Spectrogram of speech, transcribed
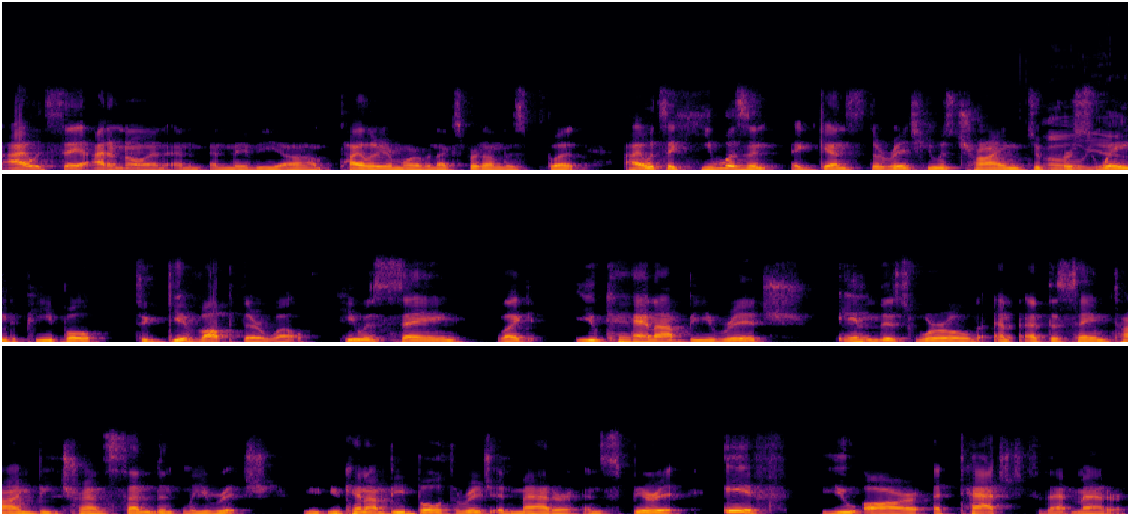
I would say I don't know, and and, and maybe um, Tyler, you're more of an expert on this, but I would say he wasn't against the rich. He was trying to Oh, yeah. persuade people to give up their wealth. He was saying like you cannot be rich in this world and at the same time be transcendently rich. You, you cannot be both rich in matter and spirit if you are attached to that matter.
